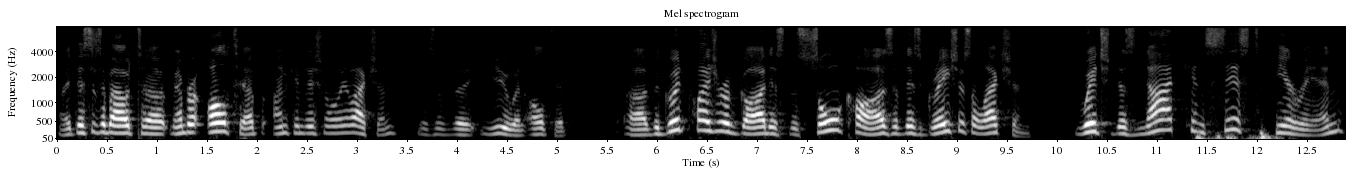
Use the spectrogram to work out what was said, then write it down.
right, this is about uh, remember ULTIP, unconditional election. This is the U in ULTIP. Uh, the good pleasure of God is the sole cause of this gracious election, which does not consist herein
